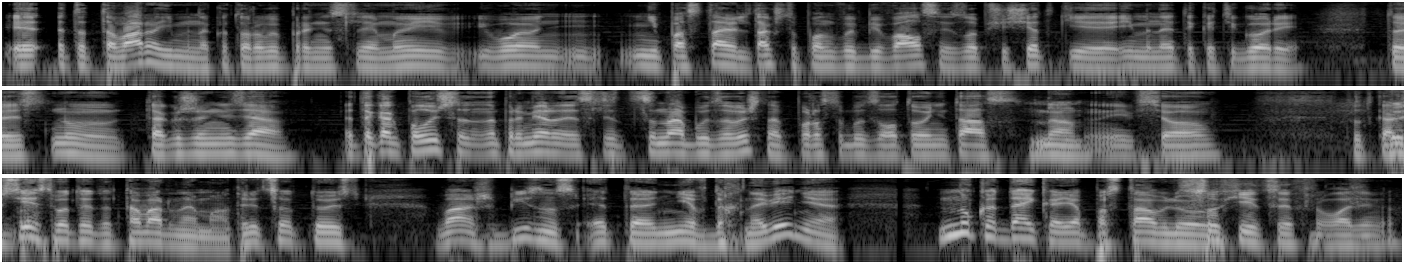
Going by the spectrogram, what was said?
Э, этот товар, именно который вы принесли, мы его не поставили так, чтобы он выбивался из общей щетки именно этой категории. То есть, ну, так же нельзя. Это как получится, например, если цена будет завышена, просто будет золотой унитаз. Да. И все. Тут то есть бы... есть вот эта товарная матрица, то есть ваш бизнес это не вдохновение, ну-ка, дай-ка я поставлю... Сухие цифры, Владимир.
